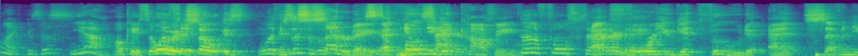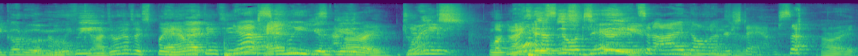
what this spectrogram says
Like, is this? Yeah. Okay. So wait, let's wait, say so is let's- is this a Saturday? this is a At full noon you Saturday. get coffee. not a full Saturday. At four you get food. At seven you go to a oh my movie. God! Do I have to explain And at- everything to you? Yes. guys? Ten please. you get All right. drinks. Look, I What He is has no this experience, day? and I don't understand. So All right.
